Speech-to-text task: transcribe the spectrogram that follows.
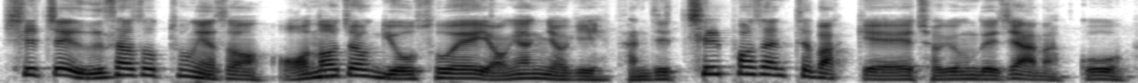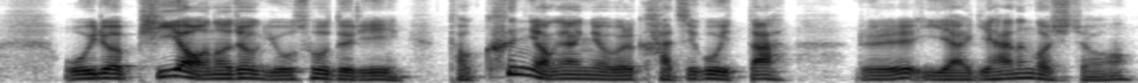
실제 의사소통에서 언어적 요소의 영향력이 단지 7%밖에 적용되지 않았고 오히려 비언어적 요소들이 더 큰 영향력을 가지고 있다. 를 이야기하는 것이죠.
